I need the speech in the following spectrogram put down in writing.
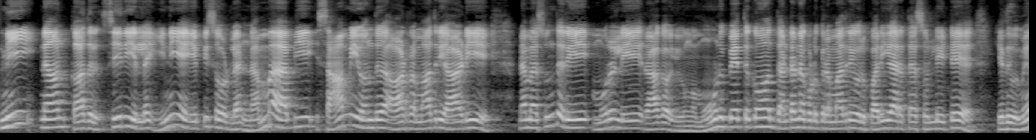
நீ நான் காதல். சீரியலில் இனிய எபிசோடில் நம்ம அபி சாமி வந்து ஆடுற மாதிரி ஆடி நம்ம சுந்தரி முரளி ராகவ் இவங்க மூணு பேர்த்துக்கும் தண்டனை கொடுக்குற மாதிரி ஒரு பரிகாரத்தை சொல்லிட்டு எதுவுமே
